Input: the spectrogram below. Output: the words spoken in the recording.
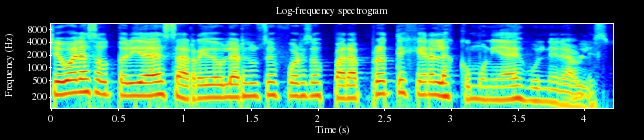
llevó a las autoridades a redoblar sus esfuerzos para proteger a las comunidades vulnerables.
